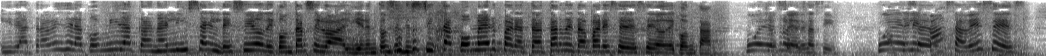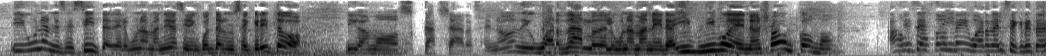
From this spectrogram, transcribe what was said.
y de a través de la comida canaliza el deseo de contárselo a alguien. Entonces necesita comer para tratar de tapar ese deseo de contar. Puede Yo creo ser. que es así. Puede ¿A usted le pasa a veces? Y uno necesita de alguna manera, si le encuentran un secreto, digamos, callarse, ¿no? De guardarlo de alguna manera. Y, y bueno, yo como. A Es usted así. come y guarda el secreto de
